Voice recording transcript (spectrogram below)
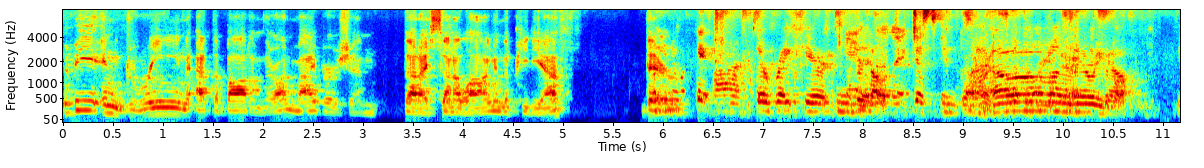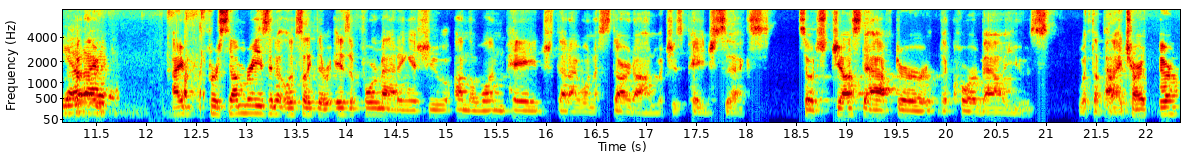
To be in green at the bottom, they're on my version that I sent along in the PDF. You know They're, what they are? They're right here in the middle, they're just in black. Oh, there we go. but Yeah, I, I, for some reason, it looks like there is a formatting issue on the one page that I want to start on, which is page six. So it's just after the core values with the pie chart there.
